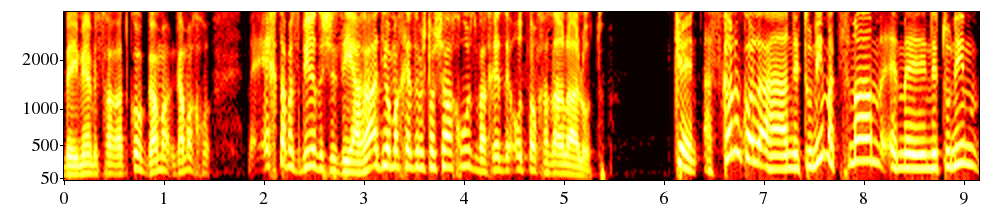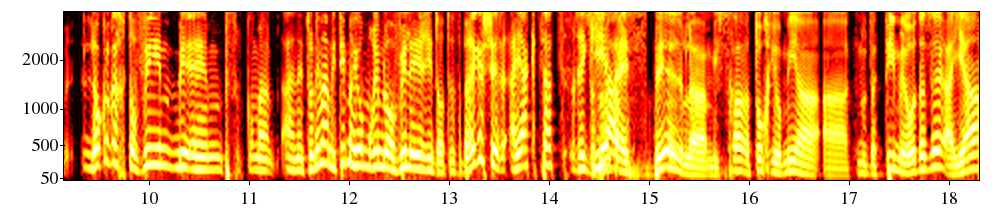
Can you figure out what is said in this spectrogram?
בימי המסחר עד כה, גם, גם, איך אתה מסביר את זה שזה ירד יום אחרי זה בשלושה אחוז, ואחרי זה עוד פעם חזר לעלות? כן, אז קודם כל הנתונים עצמם הם אה, נתונים לא כל כך טובים, אה, הם- כלומר, הנתונים האמיתיים היו אמורים להוביל לירידות, אז ברגע שהיה קצת זאת רגיעה, אומרת, ההסבר למסחר התוך יומי התנודתי מאוד הזה, היה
